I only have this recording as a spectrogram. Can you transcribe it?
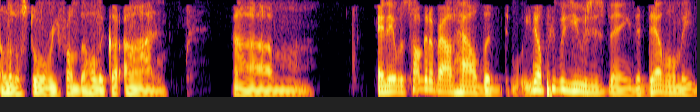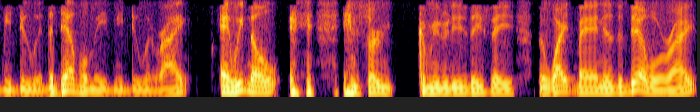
a little story from the Holy Quran. Um, and it was talking about how the you know people use this thing the devil made me do it. The devil made me do it right? And we know in certain communities they say the white man is the devil right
